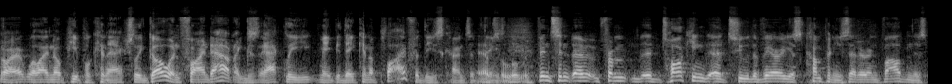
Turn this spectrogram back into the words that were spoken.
All right. Well, I know people can actually go and find out exactly. Maybe they can apply for these kinds of things. Absolutely. Vincent, uh, from uh, talking uh, to the various companies that are involved in this,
